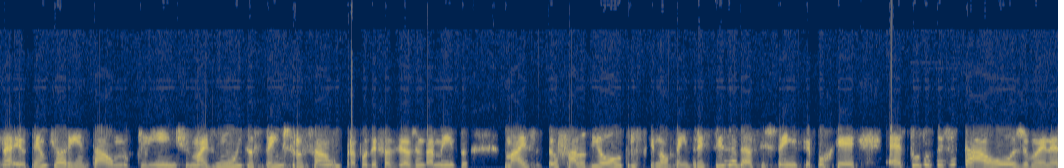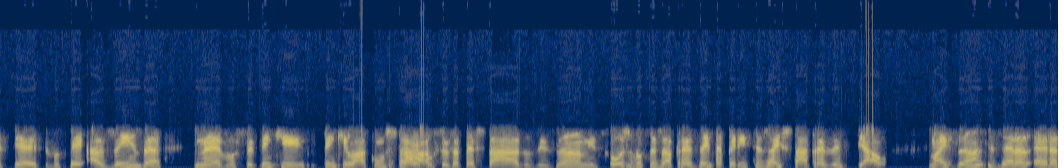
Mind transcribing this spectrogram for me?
né, eu tenho que orientar o meu cliente, mas muitos têm instrução para poder fazer agendamento, mas eu falo de outros que não têm, precisa da assistência, porque é tudo digital hoje no INSS. Você agenda né? Você tem que tem que ir lá constar os seus atestados, exames. Hoje você já apresenta a perícia, já está presencial. Mas antes era, era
